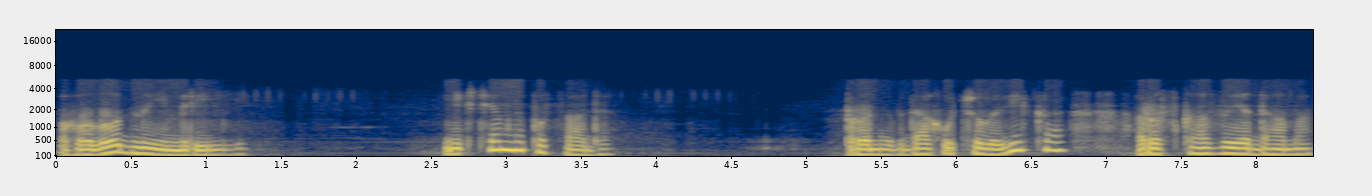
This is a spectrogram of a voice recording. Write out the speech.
голодної мрії. Нікчемна посада. Про невдаху чоловіка розказує дама.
